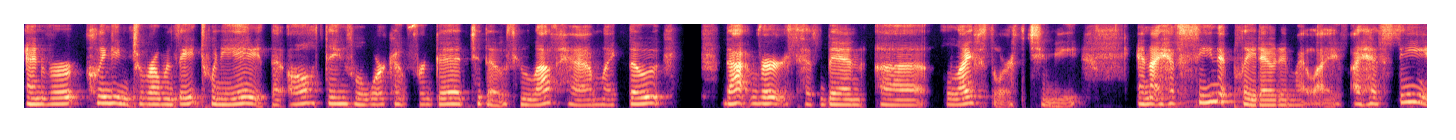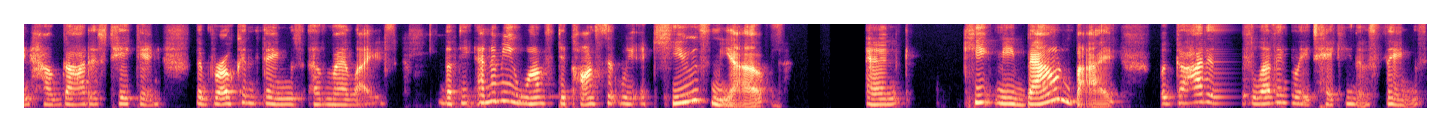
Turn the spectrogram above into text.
And we're clinging to romans 8 28 that all things will work out for good to those who love him. Like though that verse has been a life source to me. And I have seen it played out in my life. I have seen how God is taking the broken things of my life that the enemy wants to constantly accuse me of and keep me bound by. But God is lovingly taking those things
